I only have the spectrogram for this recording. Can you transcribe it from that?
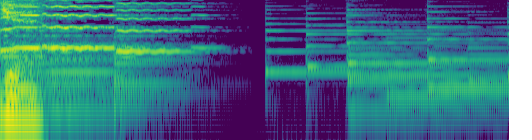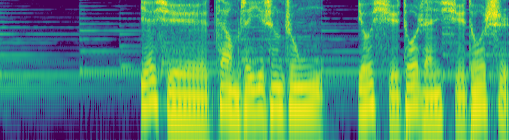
约。也许在我们这一生中，有许多人、许多事，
